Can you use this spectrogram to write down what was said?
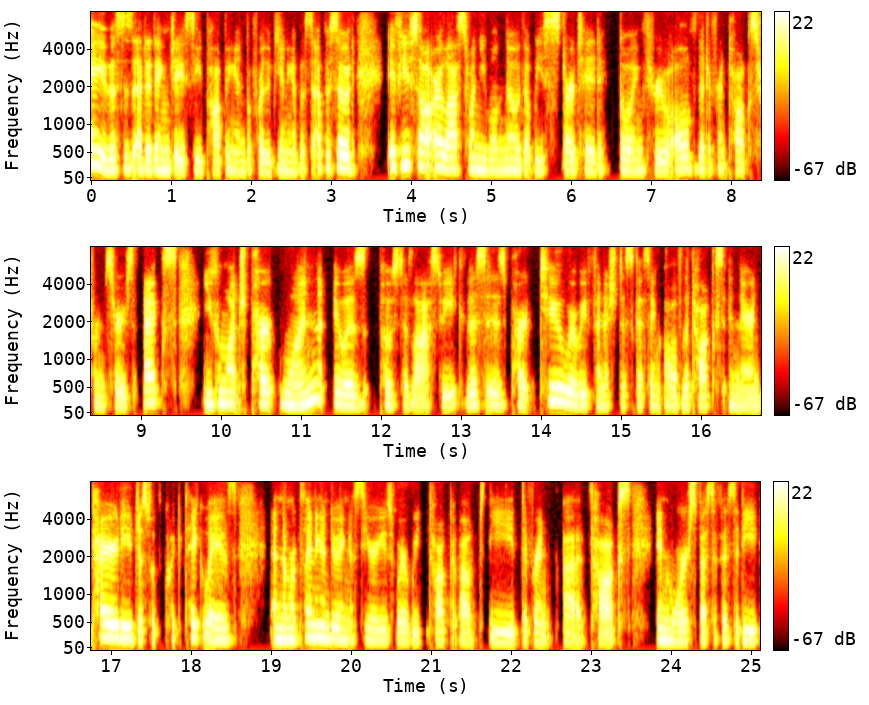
Hey, this is editing JC popping in before the beginning of this episode. If you saw our last one, you will know that we started going through all of the different talks from SIRS X. You can watch part one, it was posted last week. This is part two, where we finished discussing all of the talks in their entirety, just with quick takeaways. And then we're planning on doing a series where we talk about the different uh, talks in more specificity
